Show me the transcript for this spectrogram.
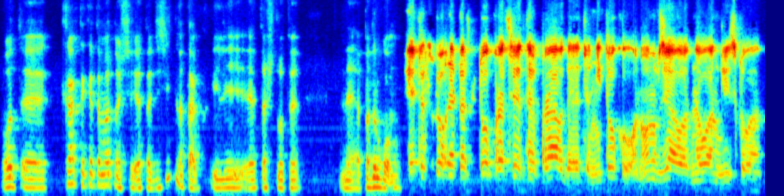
Вот э, как ты к этому относишься? Это действительно так или это что-то э, по-другому? Это сто, стопроцентная правда, это не только он. Он взял одного английского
